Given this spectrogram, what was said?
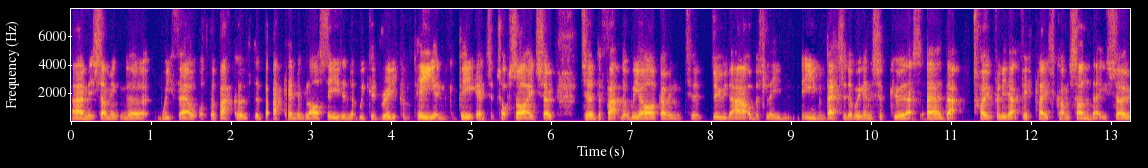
Um, it's something that we felt off the back of the back end of last season that we could really compete and compete against the top side. So, to the fact that we are going to do that, obviously, even better that we're going to secure that uh, that hopefully that fifth place comes Sunday. So,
